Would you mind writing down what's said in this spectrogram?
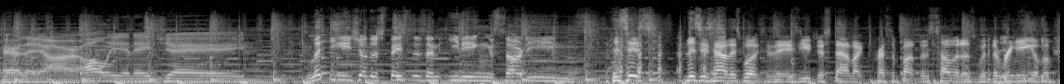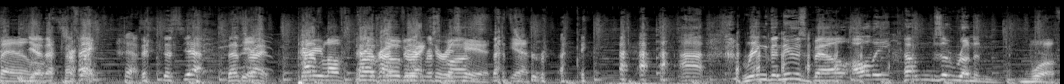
There they are, Ollie and AJ. licking each other's faces and eating sardines. This is this is how this works. Is it? Is you just now like press a button and summon us with the ringing of a bell? Yeah, that's, right. Yes. That's- yeah, that's Yes. right. Very Pavlov's program Pavlovian director is here. That's Yes. right. Ring the news bell. Ollie comes a running. Woof.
